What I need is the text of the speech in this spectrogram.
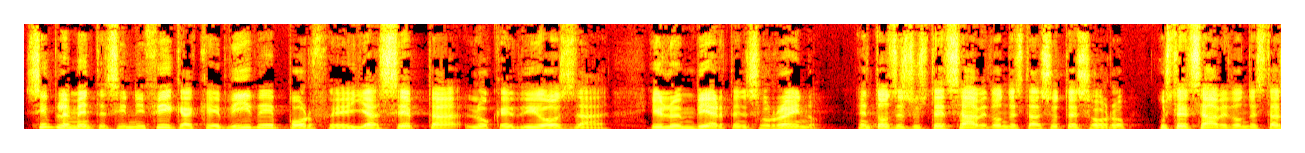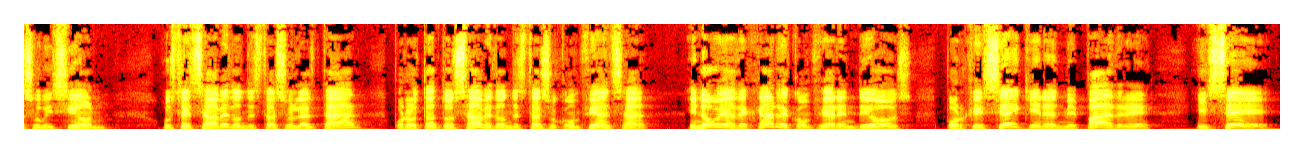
Simplemente significa que vive por fe y acepta lo que Dios da y lo invierte en su reino. Entonces usted sabe dónde está su tesoro, usted sabe dónde está su visión, usted sabe dónde está su lealtad, por lo tanto sabe dónde está su confianza, y no voy a dejar de confiar en Dios porque sé quién es mi Padre y sé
